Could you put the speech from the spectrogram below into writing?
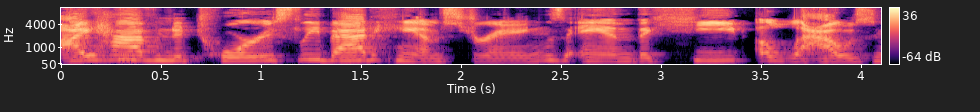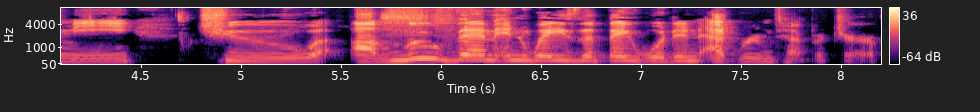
i have notoriously bad hamstrings and the heat allows me to um, move them in ways that they wouldn't at room temperature.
